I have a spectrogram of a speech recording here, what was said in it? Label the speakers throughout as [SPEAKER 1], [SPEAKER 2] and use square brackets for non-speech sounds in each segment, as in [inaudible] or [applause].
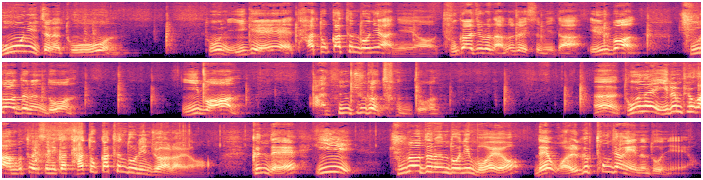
[SPEAKER 1] 돈 있잖아요, 돈. 돈, 이게 다 똑같은 돈이 아니에요. 두 가지로 나눠져 있습니다. 1번, 줄어드는 돈. 2번, 안 줄어드는 돈. 예, 돈에 이름표가 안 붙어 있으니까 다 똑같은 돈인 줄 알아요. 근데 이 줄어드는 돈이 뭐예요? 내 월급 통장에 있는 돈이에요.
